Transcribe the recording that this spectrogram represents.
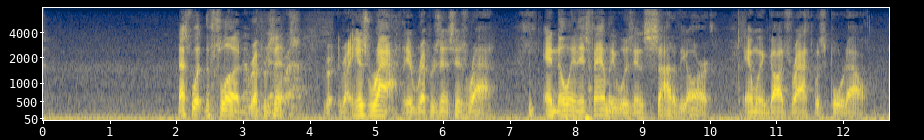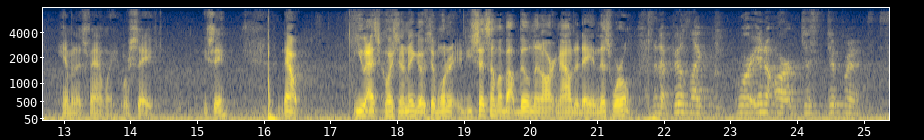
That's what the flood That represents. right, his wrath. It represents his wrath. And Noah and his family was inside of the ark, and when God's wrath was poured out, him and his family were saved. You see? Now, you asked a question a minute ago. Said, wonder, you said something about building an ark now today in this world. I said it feels like we're in an ark, just different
